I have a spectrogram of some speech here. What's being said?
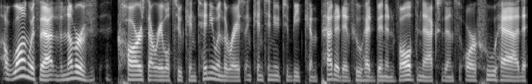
Along with that, the number of cars that were able to continue in the race and continue to be competitive who had been involved in accidents or who had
